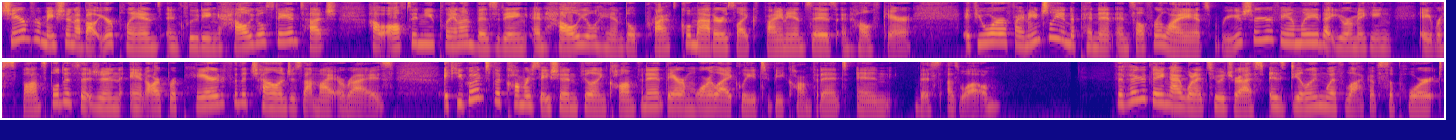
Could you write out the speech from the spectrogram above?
Share information about your plans, including how you'll stay in touch, how often you plan on visiting, and how you'll handle practical matters like finances and healthcare. If you are financially independent and self reliant, reassure your family that you are making a responsible decision and are prepared for the challenges that might arise. If you go into the conversation feeling confident, they are more likely to be confident in this as well. The third thing I wanted to address is dealing with lack of support.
